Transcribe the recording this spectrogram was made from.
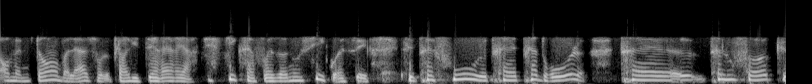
en même temps, voilà, sur le plan littéraire et artistique, ça foisonne aussi, quoi. C'est c'est très fou, très très drôle, très très loufoque.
